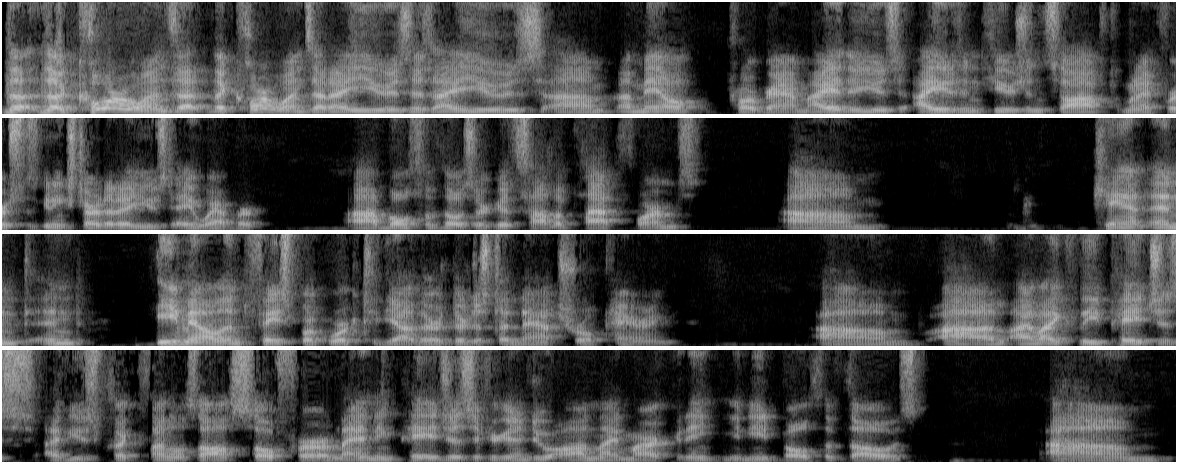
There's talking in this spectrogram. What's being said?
the, the core ones that the core ones that I use is I use um, a mail program. I either use I use Infusionsoft. When I first was getting started, I used Aweber. Uh, both of those are good, solid platforms. Um, can and and email and Facebook work together. They're just a natural pairing. Um, uh, I like Leadpages. I've used ClickFunnels also for landing pages. If you're going to do online marketing, you need both of those. Um,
